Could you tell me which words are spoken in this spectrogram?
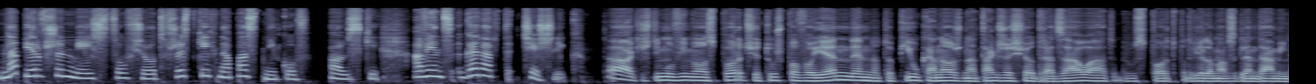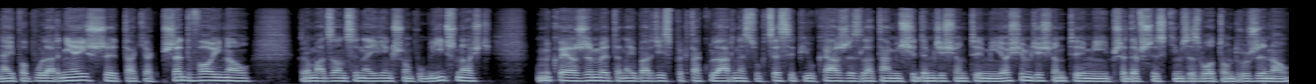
na pierwszym miejscu wśród wszystkich napastników Polski, a więc Gerard Cieślik. Tak, jeśli mówimy o sporcie tuż powojennym, no to piłka nożna także się odradzała. To był sport pod wieloma względami najpopularniejszy, tak jak przed wojną, gromadzący największą publiczność. My kojarzymy te najbardziej spektakularne sukcesy piłkarzy z latami 70. i 80., przede wszystkim ze złotą drużyną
